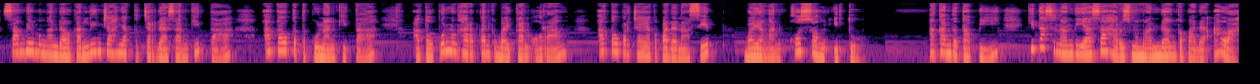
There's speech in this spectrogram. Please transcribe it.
sambil mengandalkan lincahnya kecerdasan kita atau ketekunan kita, ataupun mengharapkan kebaikan orang atau percaya kepada nasib, bayangan kosong itu. Akan tetapi, kita senantiasa harus memandang kepada Allah,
